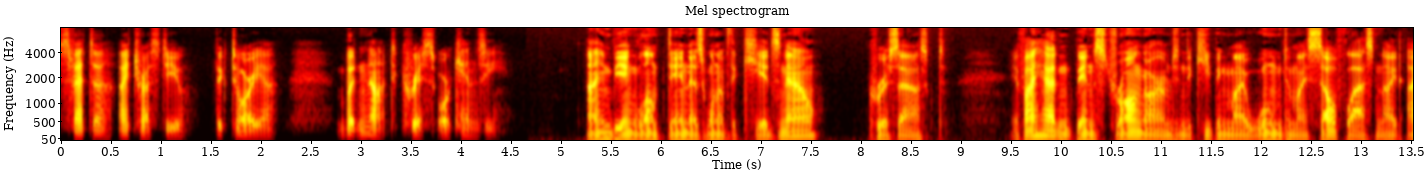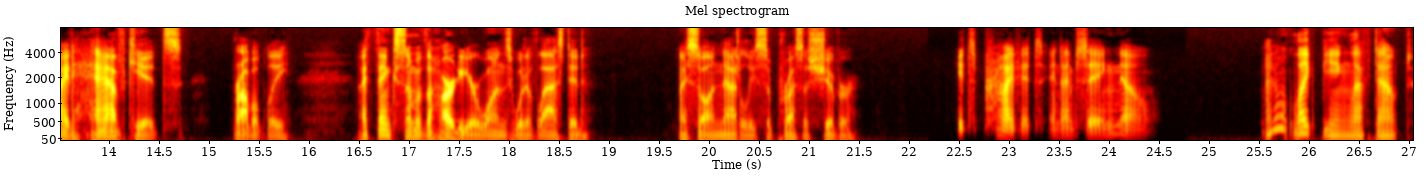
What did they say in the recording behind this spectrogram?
Sveta, I trust you. Victoria. But not Chris or Kenzie. I'm being lumped in as one of the kids now? Chris asked. If I hadn't been strong armed into keeping my womb to myself last night, I'd have kids. Probably. I think some of the hardier ones would have lasted. I saw Natalie suppress a shiver. It's private, and I'm saying no. I don't like being left out.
